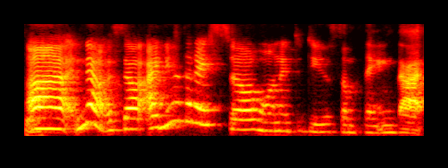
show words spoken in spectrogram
So, Uh, no, so I knew that I still wanted to do something that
